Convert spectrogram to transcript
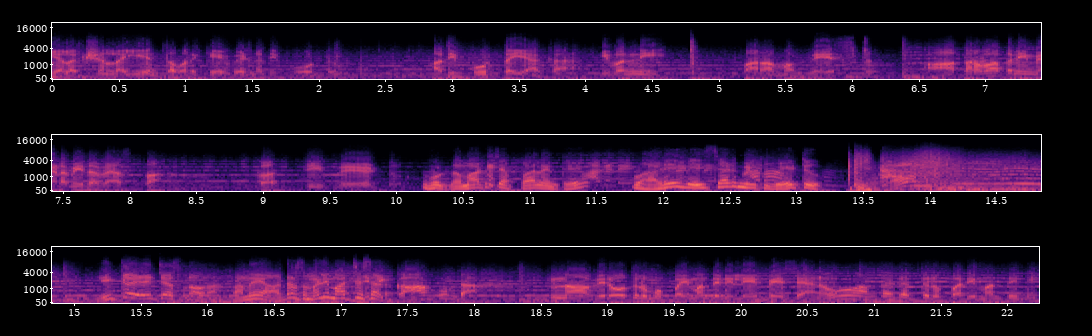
ఈ ఎలక్షన్లు అయ్యేంత వరకే వీళ్ళది ఓటు. అది పూర్తయ్యాక ఇవన్నీ పరమ వేస్ట్. ఆ తర్వాత నీ మెడ మీద వేస్తాను. కత్తి వేటు. ఉన్నమాట చెప్పాలంటే వాడే వేశాడు మీకు వేటు. ఇంకా ఏం చేస్తున్నావురా? అన్నయ్య అడ్రస్ మళ్ళీ మార్చేశాడు. కాకుండా నా విరోధులు ముప్పై మందిని లేపేశాను అందగత్తెలు పది మందిని.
